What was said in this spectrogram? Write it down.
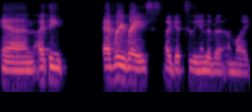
and I think every race I get to the end of it, I'm like,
